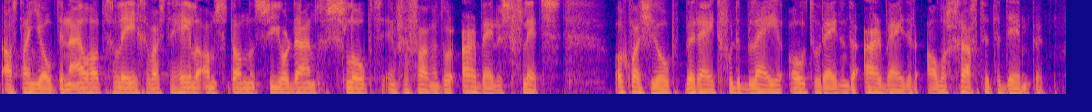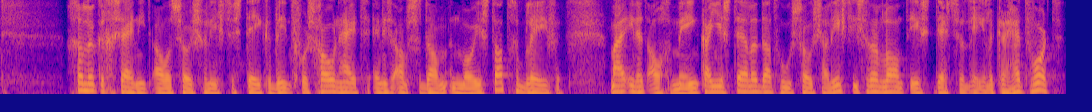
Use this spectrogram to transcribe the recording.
Als aan Joop den Uyl had gelegen... was de hele Amsterdamse Jordaan gesloopt en vervangen door arbeidersflats. Ook was Joop bereid voor de blije autorijdende arbeider alle grachten te dempen. Gelukkig zijn niet alle socialisten stekenblind voor schoonheid... en is Amsterdam een mooie stad gebleven. Maar in het algemeen kan je stellen dat hoe socialistischer een land is... des te lelijker het wordt.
